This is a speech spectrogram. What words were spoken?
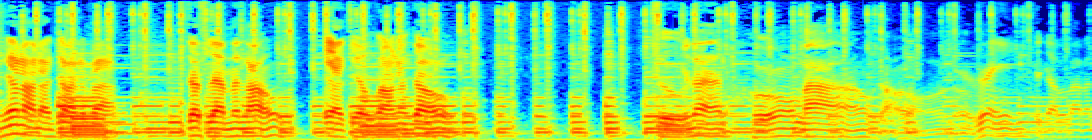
You know what I'm talking about. Just let me know got a lot of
